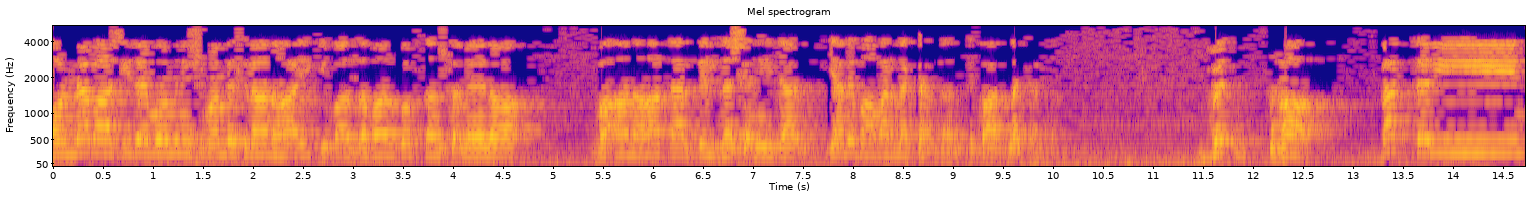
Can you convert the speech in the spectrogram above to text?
اور نباشید مؤمنین شما مثل آنهایی که با زبان گفتن سمینا و آنها در دل نشنیدن یعنی باور نکردن اطاعت نکردن ها. بدترین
